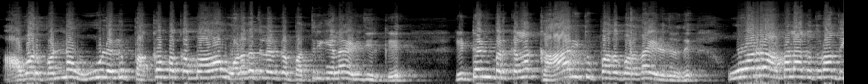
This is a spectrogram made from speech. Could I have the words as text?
அவர் பண்ண ஊழல் பக்கம் பக்கமாக உலகத்துல இருக்க பத்திரிகை எல்லாம் எழுதியிருக்கு. ஹிட்டன்பர்க்கெல்லாம் காரி துப்பாத குறை தான் எழுதுனது ஒரு அமலாக்கத்துறம் அந்த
